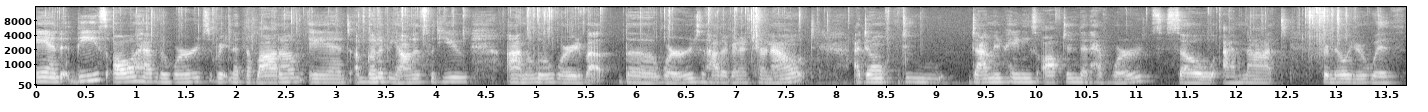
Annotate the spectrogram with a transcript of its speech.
And these all have the words written at the bottom. And I'm going to be honest with you, I'm a little worried about the words and how they're going to turn out. I don't do diamond paintings often that have words. So I'm not familiar with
